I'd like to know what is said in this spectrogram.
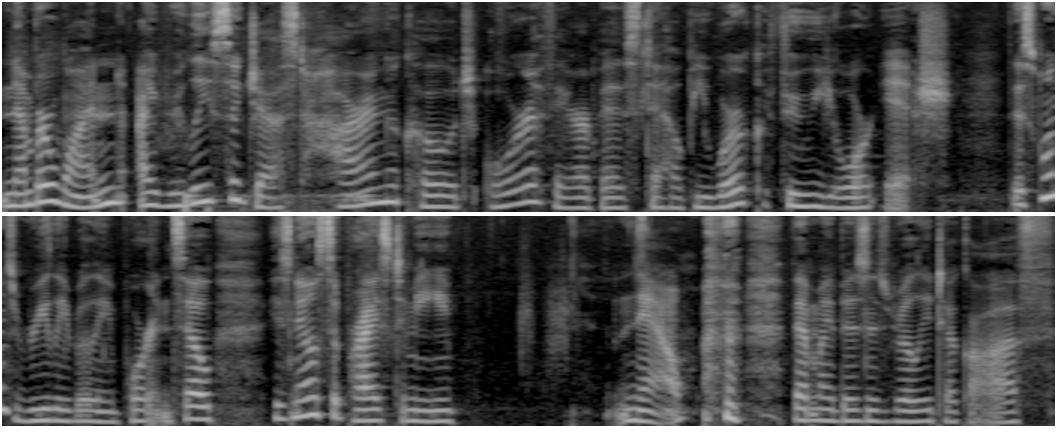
Number one, I really suggest hiring a coach or a therapist to help you work through your ish. This one's really, really important. So it's no surprise to me now that my business really took off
